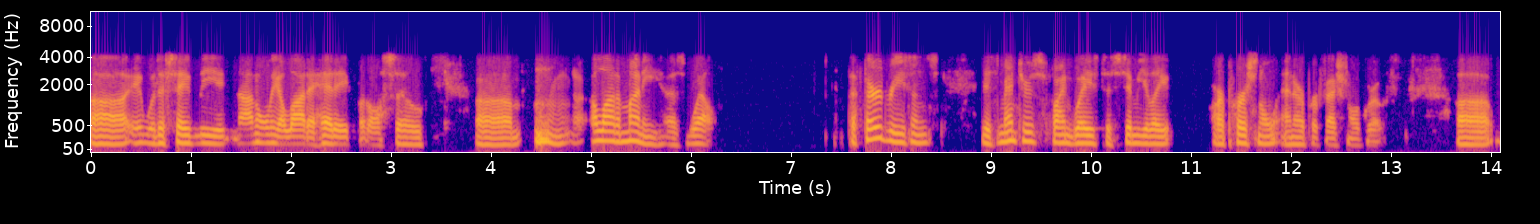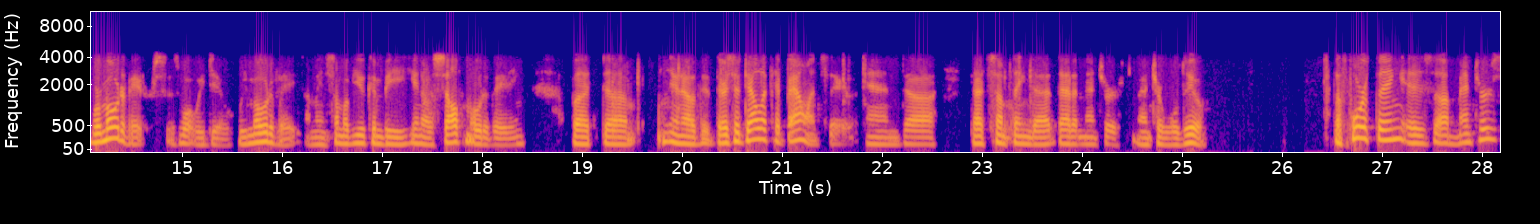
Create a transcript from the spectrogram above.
uh, it would have saved me not only a lot of headache, but also um, a lot of money as well. The third reason is mentors find ways to stimulate our personal and our professional growth. Uh, we're motivators, is what we do. We motivate. I mean, some of you can be, you know, self-motivating, but um, you know, th- there's a delicate balance there, and uh, that's something that that a mentor mentor will do. The fourth thing is uh, mentors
